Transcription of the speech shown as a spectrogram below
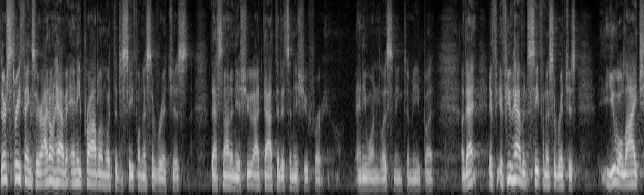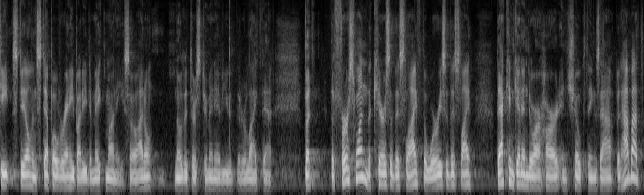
there's three things here. I don't have any problem with the deceitfulness of riches. That's not an issue. I doubt that it's an issue for anyone listening to me, but that if, if you have a deceitfulness of riches, you will lie, cheat, steal, and step over anybody to make money. So I don't know that there's too many of you that are like that. But the first one, the cares of this life, the worries of this life, that can get into our heart and choke things out. But how about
